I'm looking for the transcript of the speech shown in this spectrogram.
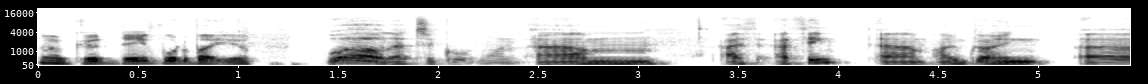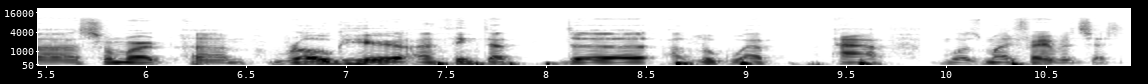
Oh, good, Dave. What about you? Well, that's a good one. Um, I, th- I think um, I'm going uh, somewhere um, rogue here. I think that the Outlook web app was my favorite session.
